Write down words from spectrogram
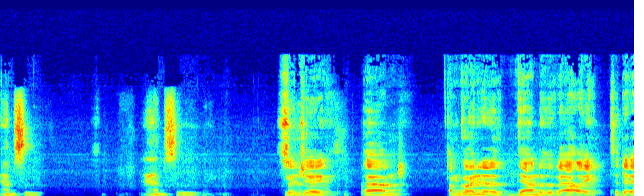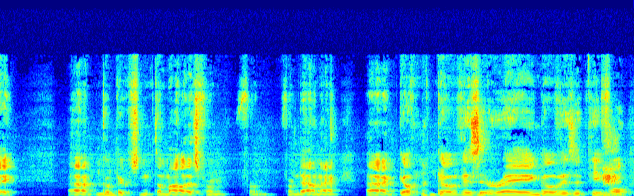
absolutely, absolutely. So Yeah. Jay, um, I'm going to down to the valley today. Uh, Go Mhm. pick up some tamales from from from down there. Uh, go go visit Ray and go visit people.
